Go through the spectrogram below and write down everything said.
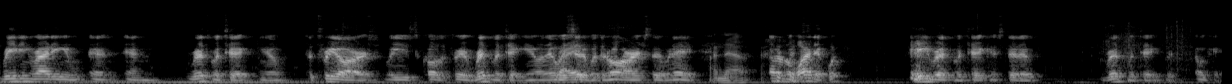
reading, writing, and, and, and, arithmetic. You know, the three R's. We used to call the three arithmetic. You know, they always right. said it with an R instead of an A. I know. I don't know why they put arithmetic instead of arithmetic, but okay.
